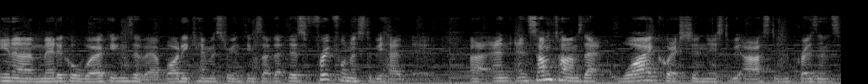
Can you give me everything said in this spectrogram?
inner medical workings of our body chemistry, and things like that. There's fruitfulness to be had there. Uh, and, and sometimes that why question needs to be asked in the presence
